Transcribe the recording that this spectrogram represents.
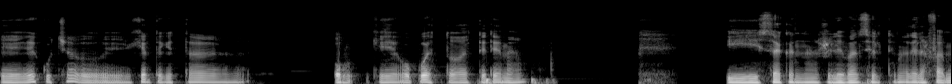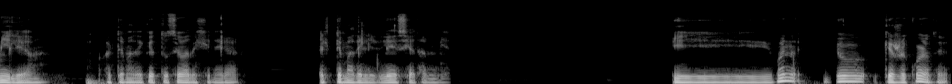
he escuchado eh, gente que está o, que opuesto a este tema. Y sacan a relevancia el tema de la familia, el tema de que esto se va a degenerar, el tema de la iglesia también. Y bueno, yo que recuerde,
